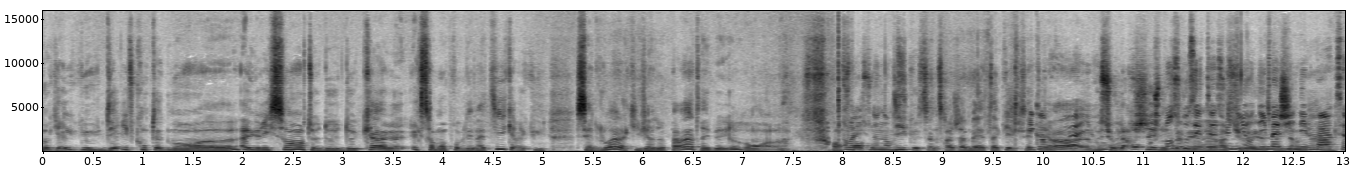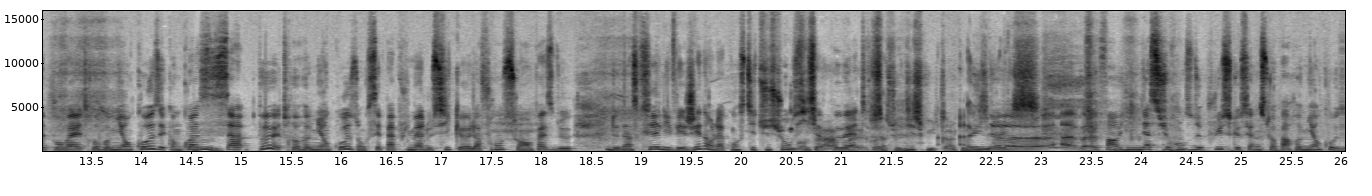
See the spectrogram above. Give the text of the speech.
Donc il y a eu une dérive complètement euh, ahurissante de, de cas extrêmement problématiques avec une- cette loi là qui vient de paraître. Et bien, bon, euh, en Ouais, France, non, on non, dit que ça ne sera jamais attaqué, etc. Et comme quoi, Euh, on- Monsieur on- Larcher je nous pense qu'aux États-Unis, on n'imaginait pas que ça pourrait être remis en cause, et comme quoi Hmm. ça peut être remis en cause. Donc c'est pas plus mal aussi que la France soit en passe de d'inscrire l'IVG dans la Constitution, Bon, si ça, peut après, être Ça se discute, hein, comme une, disait euh, Alice. euh, enfin, une assurance de plus que ça ne soit pas remis en cause.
